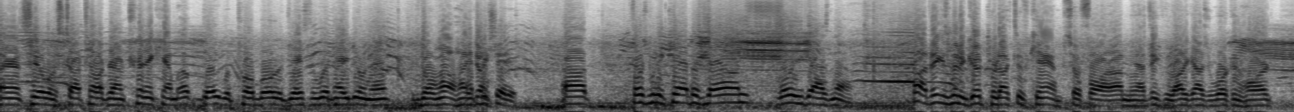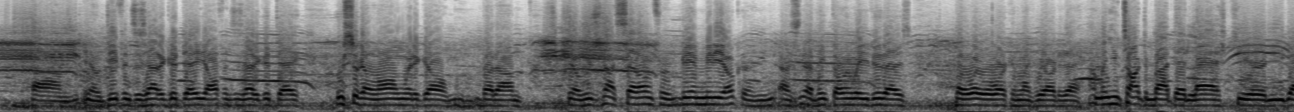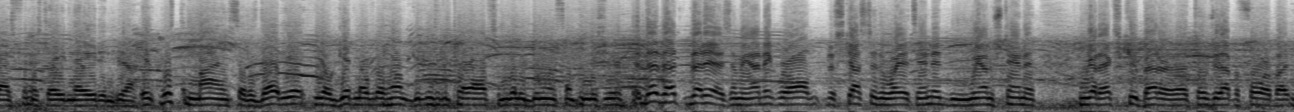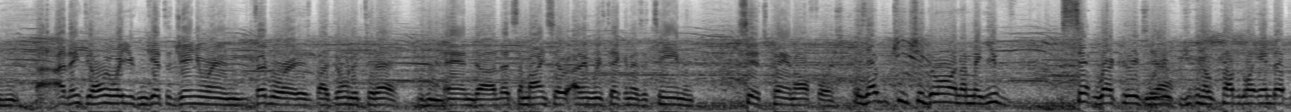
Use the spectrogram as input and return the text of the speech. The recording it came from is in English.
Clarence Hill with Star Telegram training camp update with Pro Bowler Jason Witten. How you doing, man? Doing well. How I you doing? appreciate it. Uh, first week of camp is down. Where are you guys now? Well, I think it's been a good, productive camp so far. I mean, I think a lot of guys are working hard. Um, you know, defense has had a good day. The offense has had a good day. We've still got a long way to go, but um, you know, we're just not settling for being mediocre. And I I think the only way you do that is the way we're working like we are today. I mean, you talked about that last year, and you guys finished eight and eight. And Yeah. it, what's the mindset? Is that it? You know, getting over the hump, getting to the playoffs, and really doing something this year. That, that, that is. I mean, I think we're all disgusted the way it's ended, and we understand that we got to execute better. I told you that before, but I I think the only way you can get to January and February is by doing it today, and uh, that's the mindset I think we've taken as a team, and see it's paying off for us. Is that what keeps you going? I mean, you've set records, and Yeah. you, you know, probably going to end up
